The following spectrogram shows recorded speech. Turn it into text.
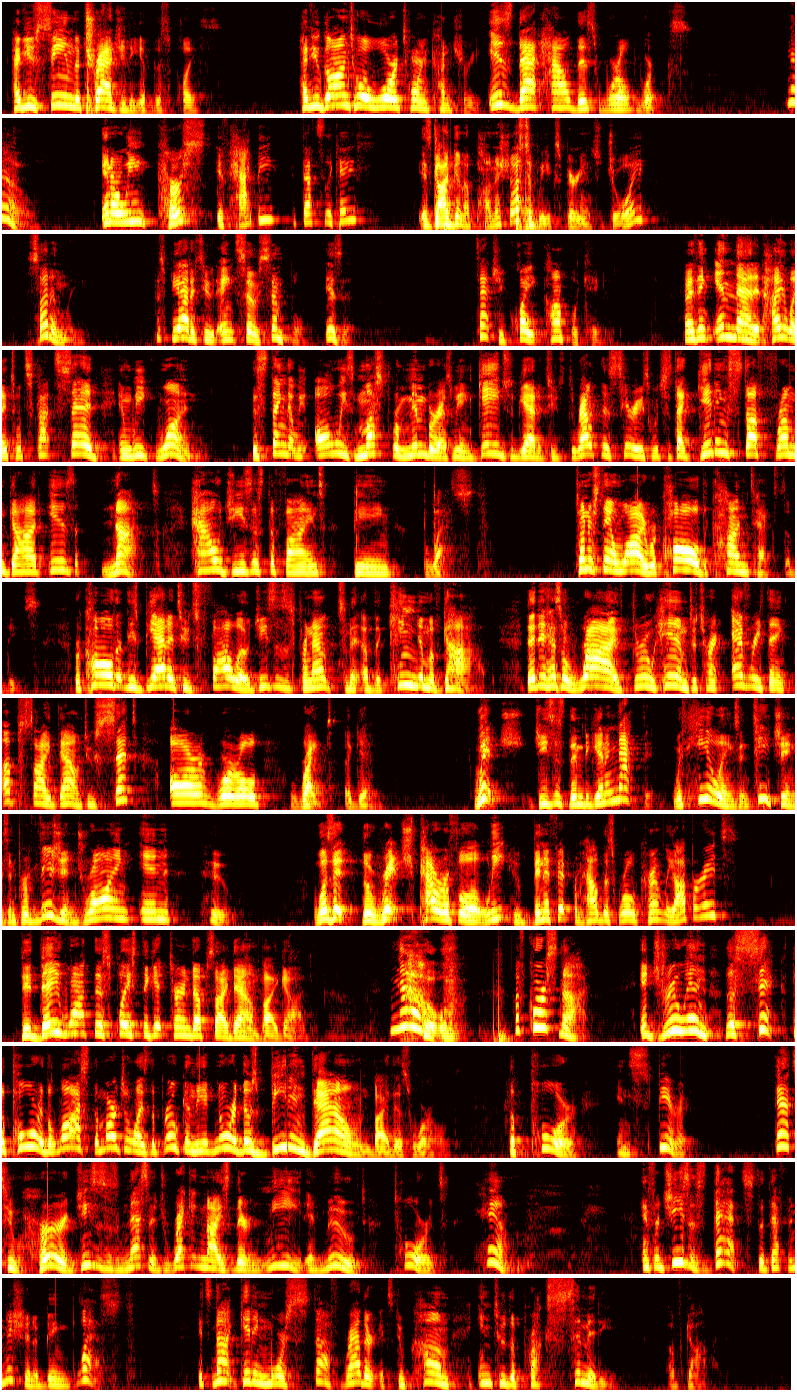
Have you seen the tragedy of this place? Have you gone to a war torn country? Is that how this world works? No. And are we cursed if happy, if that's the case? Is God going to punish us if we experience joy? Suddenly, this beatitude ain't so simple, is it? It's actually quite complicated. And I think in that it highlights what Scott said in week one this thing that we always must remember as we engage the Beatitudes throughout this series, which is that getting stuff from God is not how Jesus defines being blessed. To understand why, recall the context of these. Recall that these Beatitudes follow Jesus' pronouncement of the kingdom of God, that it has arrived through him to turn everything upside down, to set our world right again, which Jesus then began enacting with healings and teachings and provision, drawing in who? Was it the rich, powerful elite who benefit from how this world currently operates? Did they want this place to get turned upside down by God? No, of course not. It drew in the sick, the poor, the lost, the marginalized, the broken, the ignored, those beaten down by this world, the poor in spirit. That's who heard Jesus' message, recognized their need, and moved towards him. And for Jesus, that's the definition of being blessed. It's not getting more stuff, rather, it's to come into the proximity of God,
